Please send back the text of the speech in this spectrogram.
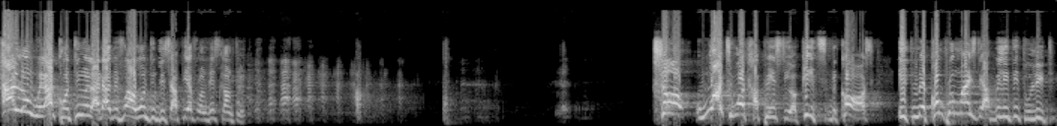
How long will I continue like that before I want to disappear from this country? so watch what happens to your kids because it may compromise their ability to lead.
